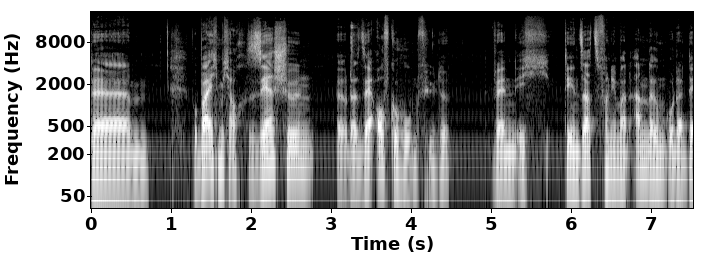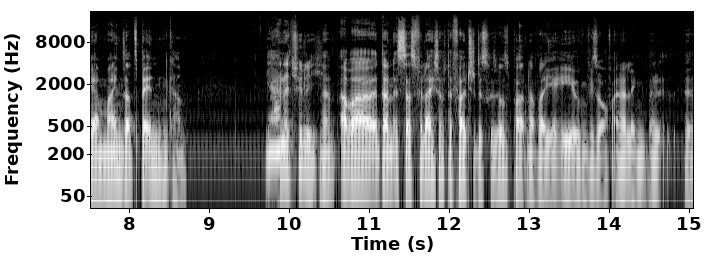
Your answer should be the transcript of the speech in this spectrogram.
ähm, wobei ich mich auch sehr schön äh, oder sehr aufgehoben fühle, wenn ich den Satz von jemand anderem oder der meinen Satz beenden kann. Ja, natürlich. Ne? Aber dann ist das vielleicht auch der falsche Diskussionspartner, weil ihr eh irgendwie so auf einer Längen, äh,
